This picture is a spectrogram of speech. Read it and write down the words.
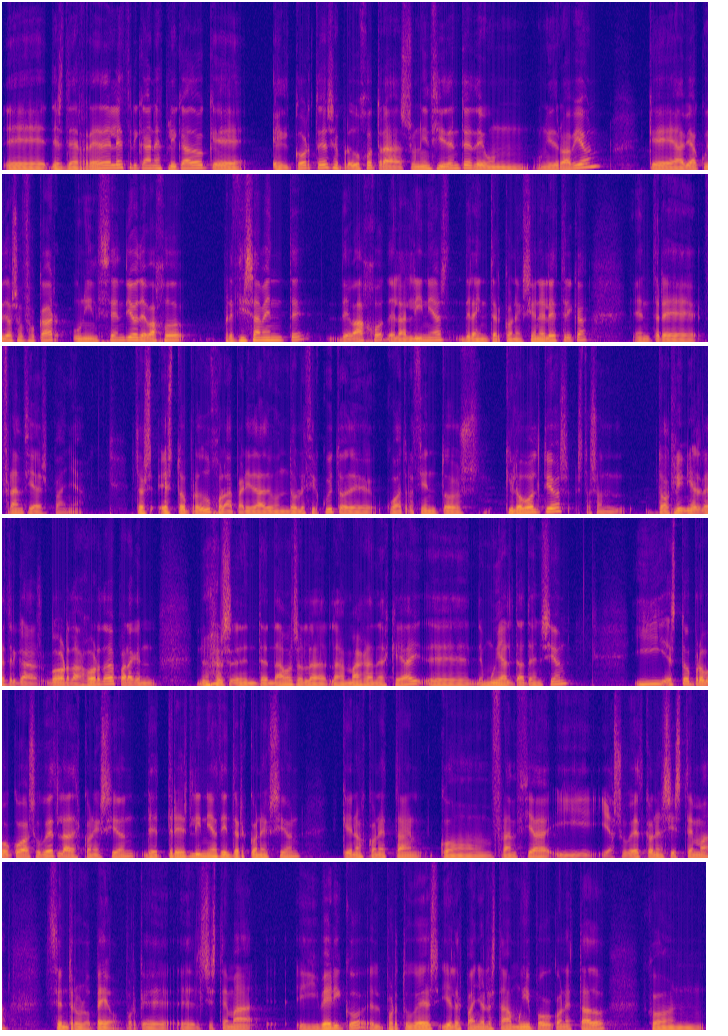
Eh, desde Red Eléctrica han explicado que el corte se produjo tras un incidente de un, un hidroavión que había cuidado sofocar un incendio debajo precisamente debajo de las líneas de la interconexión eléctrica entre Francia y España. Entonces, esto produjo la pérdida de un doble circuito de 400 kilovoltios. Estas son dos líneas eléctricas gordas, gordas, para que nos entendamos, son las, más grandes que hay, eh, de muy alta tensión. Y esto provocó a su vez la desconexión de tres líneas de interconexión que nos conectan con Francia y, a su vez con el sistema centroeuropeo, porque el sistema ibérico, el portugués y el español estaban muy poco conectados con,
